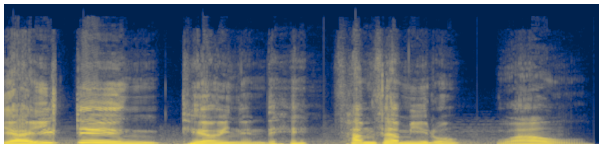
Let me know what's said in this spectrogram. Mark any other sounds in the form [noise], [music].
야 1등 되어 있는데? [laughs] 332로? 와우.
